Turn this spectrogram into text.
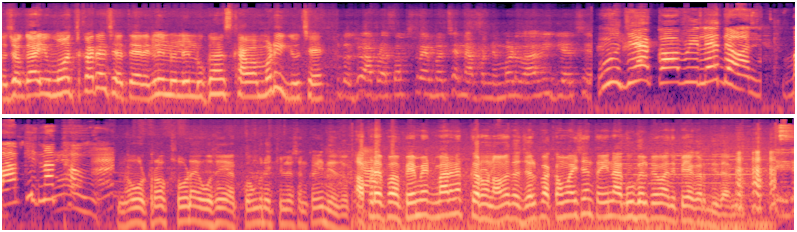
તો જો ગાયું મોજ કરે છે અત્યારે લીલું લીલું ઘાસ ખાવા મળી ગયું છે. તો જો આપણા સબસ્ક્રાઇબર છે ને આપણને મળવા આવી ગયા છે. હું જે કોબી લઈ દેવાની બાકી ન થવું નવો ટ્રક છોડાયો છે કોંગ્રેચ્યુલેશન કહી દેજો. આપણે પેમેન્ટ મારે નથી કરવાનું હવે તો જલપા કમાય છે ને તો એના ગૂગલ પે માંથી પે કરી દીધા મેં.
